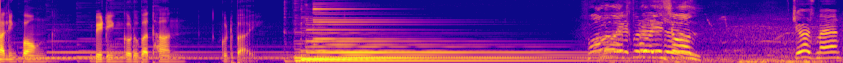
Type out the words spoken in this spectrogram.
Kalimpong, bidding Gorubathan goodbye. Follow exploration. Cheers, man.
